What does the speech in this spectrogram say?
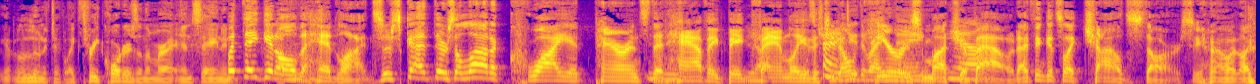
lunatic. Like three quarters of them are insane. And, But they get all the mm-hmm. headlines. There's got there's a lot of quiet parents that mm-hmm. have a big Yeah. family Just that you do don't the right hear as much Yeah. about. I think it's like child stars, you know, like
